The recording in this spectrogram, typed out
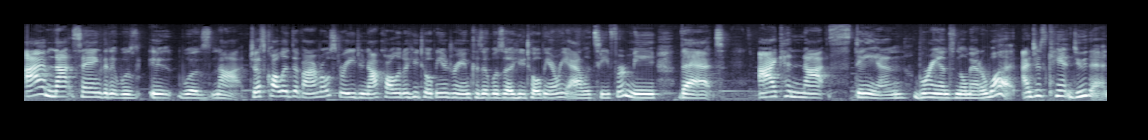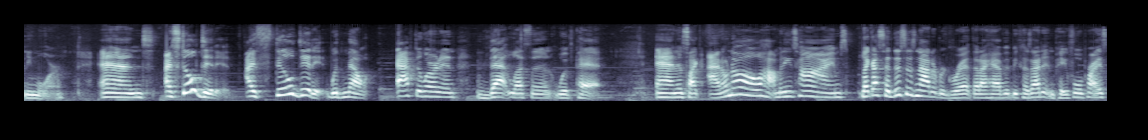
I am not saying that it was it was not. Just call it Divine Rose 3. Do not call it a utopian dream because it was a utopian reality for me that I cannot stand brands no matter what. I just can't do that anymore. And I still did it. I still did it with Melt after learning that lesson with Pat. And it's like, I don't know how many times. Like I said, this is not a regret that I have it because I didn't pay full price.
